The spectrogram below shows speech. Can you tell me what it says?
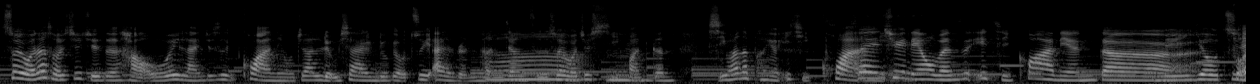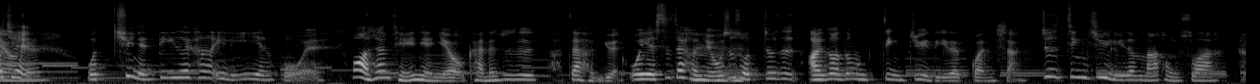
所以我那时候就觉得，好，我未来就是跨年，我就要留下来，留给我最爱的人们这样子。哦所以我就喜欢跟喜欢的朋友一起跨年。所以去年我们是一起跨年的，没有错，而且我去年第一次看到一零一烟火，哎。我好像前一年也有看，但就是在很远我也是在很远，嗯我是说就是啊。你说这么近距离的观赏，就是近距离的马桶刷，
